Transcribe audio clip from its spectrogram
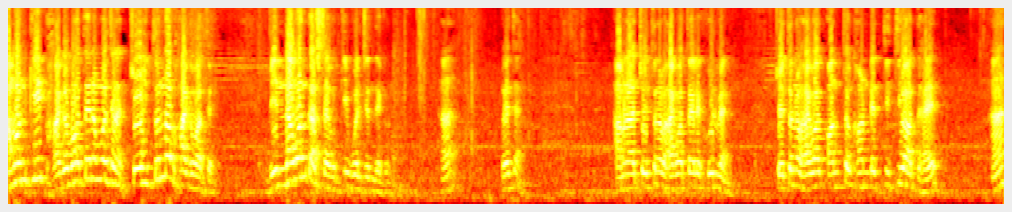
এমনকি ভাগবতের বলছে না, চৈতন্য ভাগবতে, বৃন্দাবন দাস ঠাকুর কি বলছেন দেখুন হ্যাঁ? বুঝেছেন আমরা চৈতন্য ভাগবত গেলে খুলবেন। চৈতন্য ভাগবত অন্তখণ্ডের তৃতীয় অধ্যায়ে হ্যাঁ?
